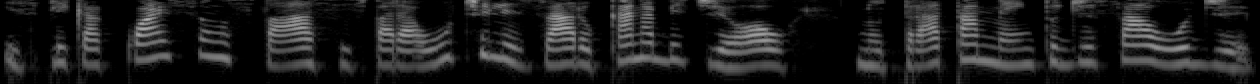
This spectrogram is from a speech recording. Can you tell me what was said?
explica quais são os passos para utilizar o canabidiol no tratamento de saúde.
